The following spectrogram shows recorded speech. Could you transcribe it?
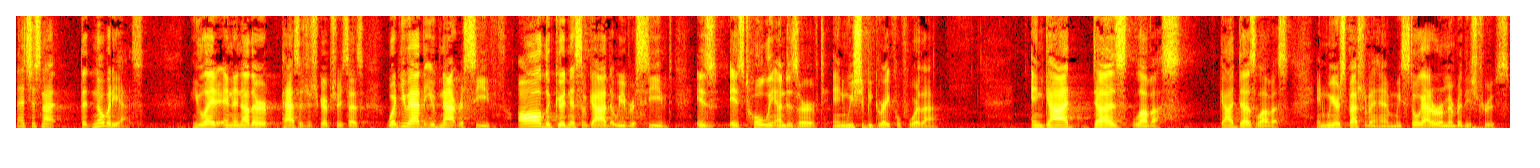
That's just not, that nobody has. He later, in another passage of Scripture, he says, What do you have that you've not received, all the goodness of God that we've received is, is totally undeserved, and we should be grateful for that. And God does love us. God does love us, and we are special to Him. We still got to remember these truths.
